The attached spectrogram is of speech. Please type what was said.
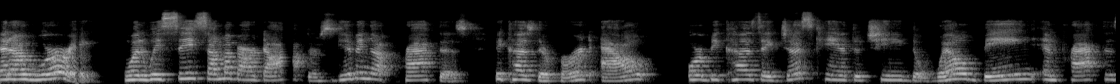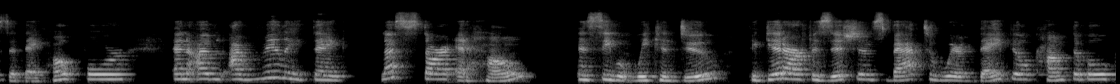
And I worry when we see some of our doctors giving up practice because they're burnt out or because they just can't achieve the well being in practice that they hope for. And I, I really think let's start at home and see what we can do to get our physicians back to where they feel comfortable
